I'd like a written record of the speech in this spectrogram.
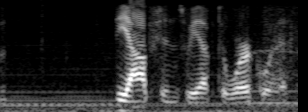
the options we have to work with.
